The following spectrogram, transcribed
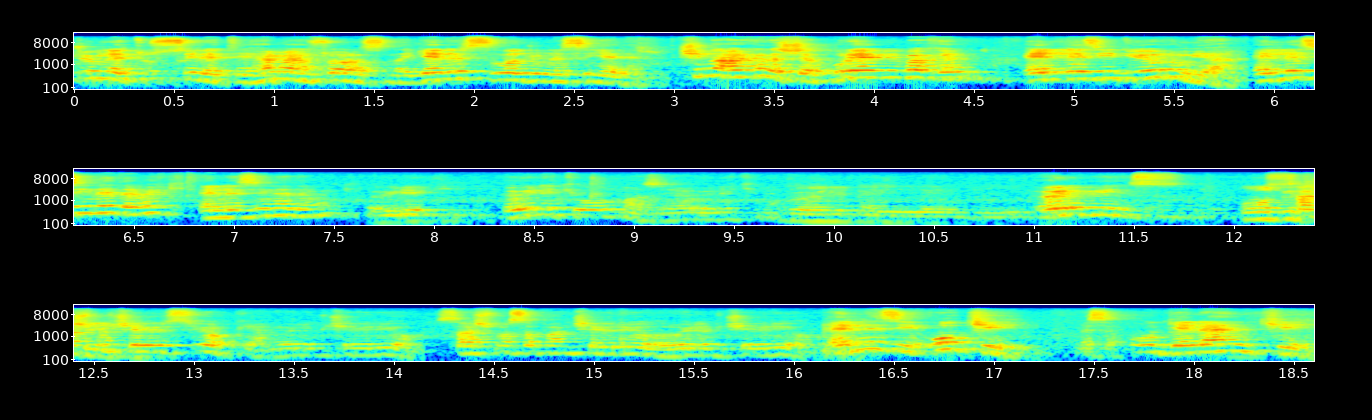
cümletus sileti hemen sonrasında gelir, sıla cümlesi gelir. Şimdi arkadaşlar buraya bir bakın. Ellezi diyorum ya. Ellezi ne demek? Ellezi ne demek? Öyle ki. Öyle ki olmaz ya, öyle ki ne? Böyle bir Öyle bir o bir Saçma şey. çevirisi yok yani öyle bir çeviri yok. Saçma sapan çeviriyorlar öyle bir çeviri yok. Ellezi o ki mesela o gelen ki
